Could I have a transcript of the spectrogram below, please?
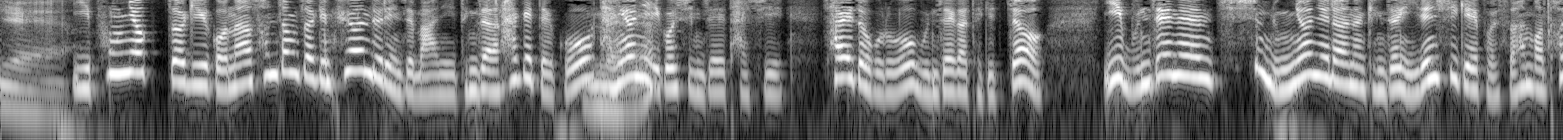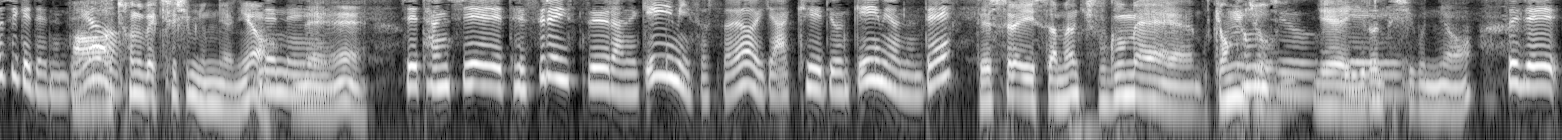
예. 이 폭력적이거나 선정적인 표현들이 이제 많이 등장을 하게 되고 네. 당연히 이것이 이제 다시 사회적으로 문제가 되겠죠. 이 문제는 76년이라는 굉장히 이른 시기에 벌써 한번 터지게 되는데요. 아, 1976년이요? 네네. 네. 제 당시에 Death Race라는 게임이 있었어요. 이게 아케이드용 게임이었는데 Death Race 하면 죽음의 경주. 경주. 예, 예, 이런 뜻이군요. 그래서 이제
